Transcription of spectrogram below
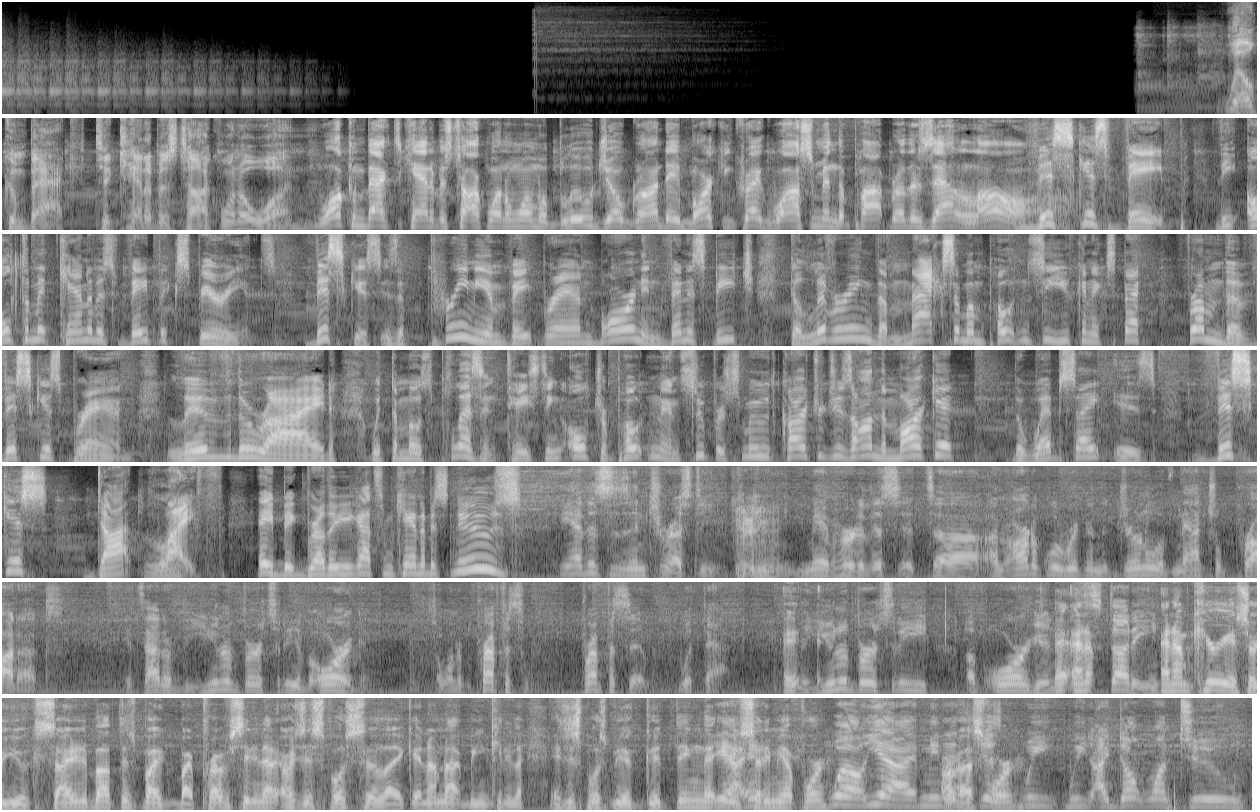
Welcome back to Cannabis Talk 101. Welcome back to Cannabis Talk 101 with Blue, Joe Grande, Mark and Craig Wasserman, the Pot Brothers at Law. Viscous Vape, the ultimate cannabis vape experience. Viscous is a premium vape brand born in Venice Beach, delivering the maximum potency you can expect from the Viscous brand. Live the ride with the most pleasant tasting, ultra potent, and super smooth cartridges on the market. The website is viscous.life. Hey, big brother, you got some cannabis news? Yeah, this is interesting. you may have heard of this. It's uh, an article written in the Journal of Natural Products. It's out of the University of Oregon. So I want to preface preface it with that. Eh, In the University of Oregon And, study. And I'm curious, are you excited about this by, by prefacing that? Or is this supposed to, like, and I'm not being kidding, like, is this supposed to be a good thing that you're it- setting me up for? Well, yeah, I mean, Or it's us just, for? we we I don't want to.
